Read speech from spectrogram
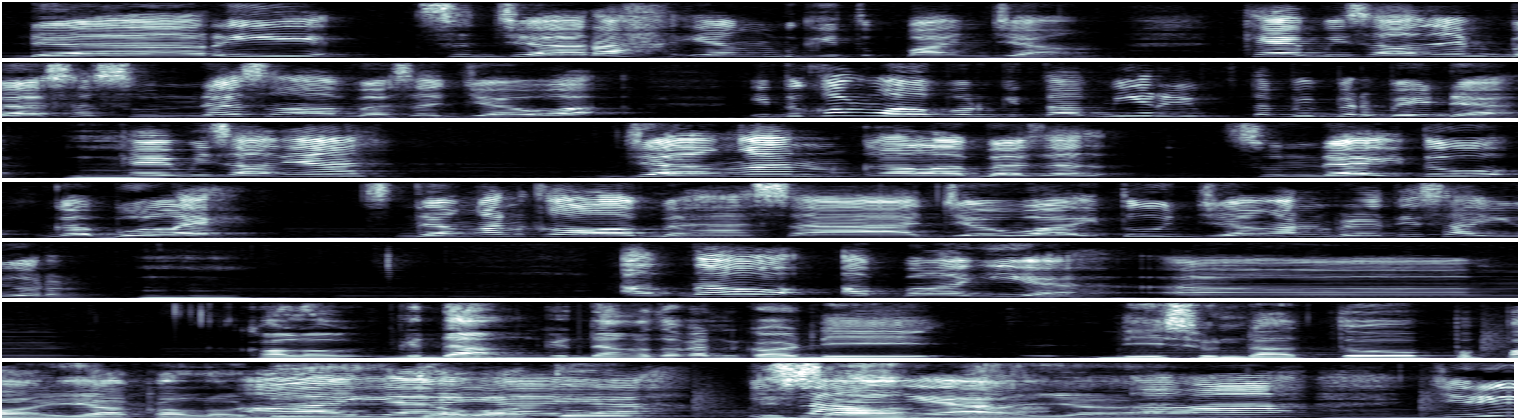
dari sejarah yang begitu panjang. Kayak misalnya bahasa Sunda sama bahasa Jawa. Itu kan walaupun kita mirip tapi berbeda. Hmm. Kayak misalnya jangan kalau bahasa Sunda itu gak boleh Sedangkan kalau bahasa Jawa itu jangan berarti sayur. Hmm. Atau apalagi ya? Um, kalau gedang, gedang itu kan kalau di di Sunda tuh pepaya, kalau di ah, iya, Jawa iya, tuh iya. pisang. pisang ya. Nah, iya. Uh, hmm. Jadi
